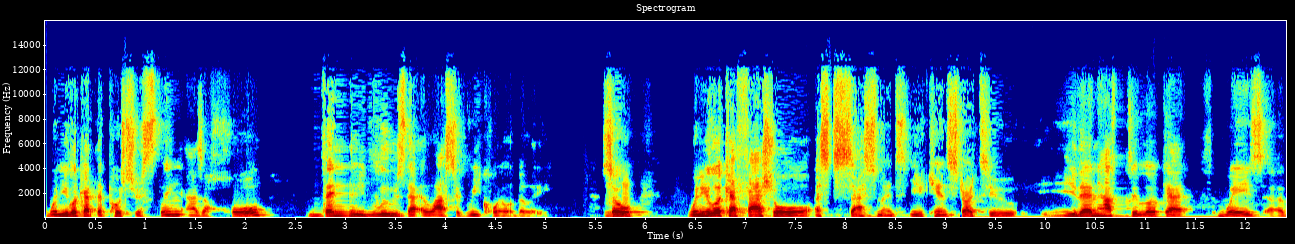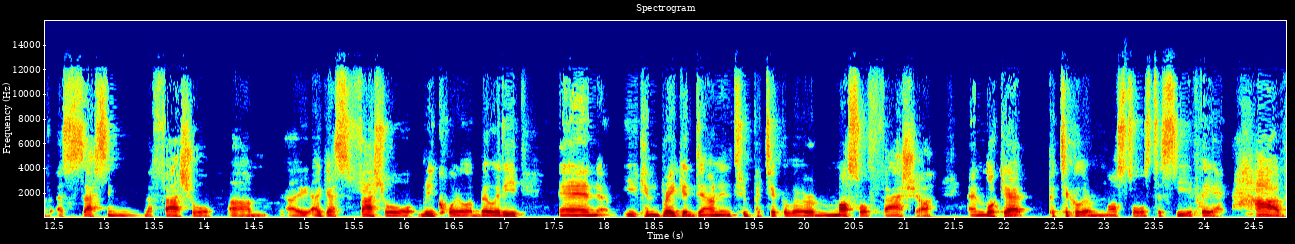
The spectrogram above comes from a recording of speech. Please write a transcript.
when you look at the posterior sling as a whole, then you lose that elastic recoil ability. So mm-hmm. when you look at fascial assessment, you can start to you then have to look at ways of assessing the fascial, um, I, I guess, fascial recoil ability, and you can break it down into particular muscle fascia and look at particular muscles to see if they have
